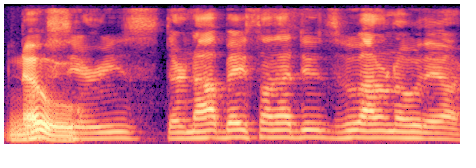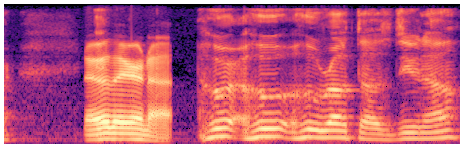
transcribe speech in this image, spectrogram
No. Book series. They're not based on that dude's who I don't know who they are. No, they are not. Who who who wrote those? Do you know?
